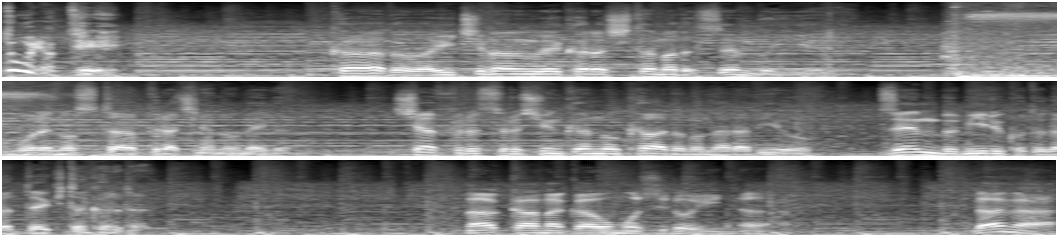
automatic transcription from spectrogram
どうやって？カードは一番上から下まで全部言える。俺のスタープラチナの目がシャッフルする瞬間のカードの並びを全部見ることができたからだ。なかなか面白いな。だが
